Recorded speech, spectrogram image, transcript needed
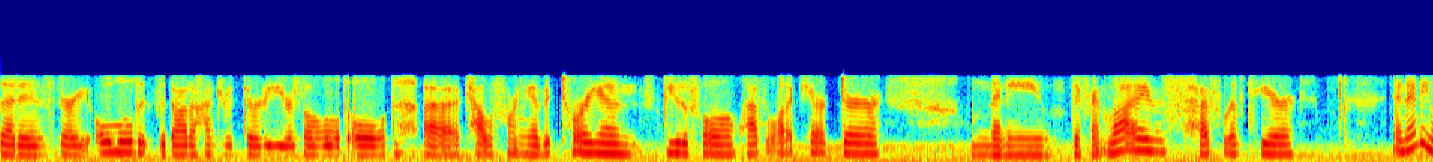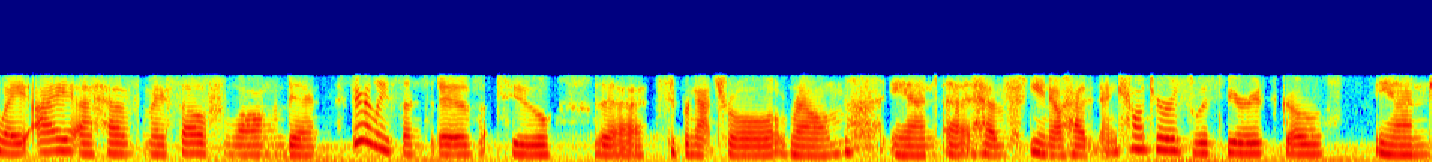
that is very old. It's about 130 years old, old uh, California Victorian. It's beautiful, has a lot of character. Many different lives have lived here. And anyway, I uh, have myself long been fairly sensitive to the supernatural realm and uh, have, you know, had encounters with spirits, ghosts, and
